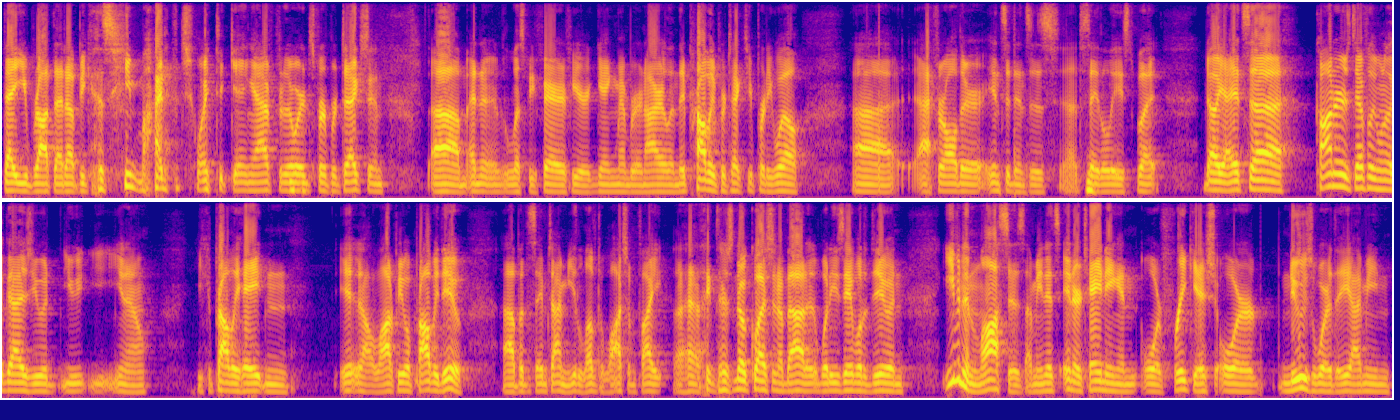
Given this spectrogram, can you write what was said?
that you brought that up because he might have joined a gang afterwards for protection. Um, and uh, let's be fair, if you're a gang member in Ireland, they probably protect you pretty well uh, after all their incidences, uh, to say the least. But no, yeah, it's uh, Conor is definitely one of the guys you would you you know you could probably hate, and it, a lot of people probably do. Uh, but at the same time, you'd love to watch him fight. I think there's no question about it. What he's able to do, and even in losses, I mean, it's entertaining and or freakish or newsworthy. I mean,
